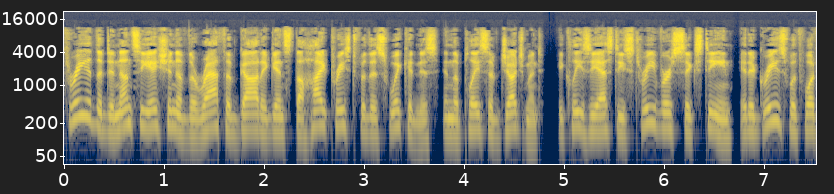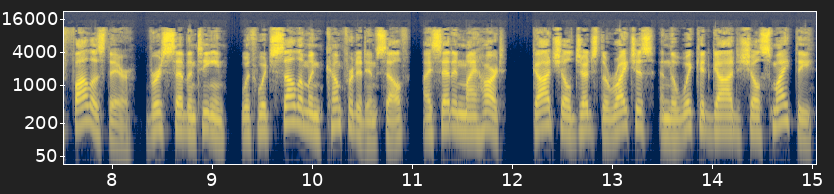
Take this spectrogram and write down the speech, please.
3. The denunciation of the wrath of God against the high priest for this wickedness in the place of judgment, Ecclesiastes 3 verse 16, it agrees with what follows there, verse 17, with which Solomon comforted himself I said in my heart, God shall judge the righteous, and the wicked God shall smite thee,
